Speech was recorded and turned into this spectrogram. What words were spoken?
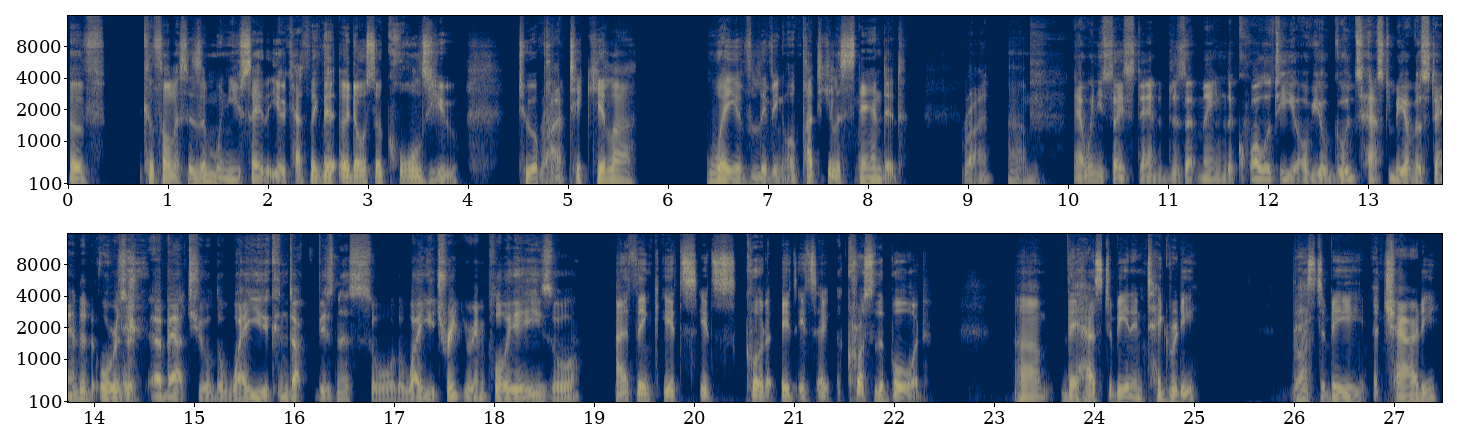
of Catholicism when you say that you're Catholic. It also calls you to a right. particular way of living or particular standard. Right. Um, now, when you say standard, does that mean the quality of your goods has to be of a standard, or is it about your the way you conduct business, or the way you treat your employees, or? I think it's it's called it, it's across the board. Um, there has to be an integrity. There right. has to be a charity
